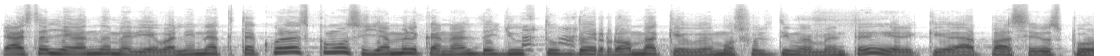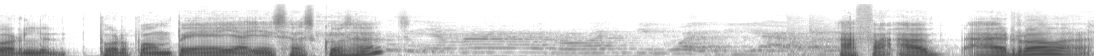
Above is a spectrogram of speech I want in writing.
Ya está llegando Medievalina. ¿Te acuerdas cómo se llama el canal de YouTube de Roma que vemos últimamente? El que da paseos por, por Pompeya y esas cosas. Afa- a- a- Ro-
